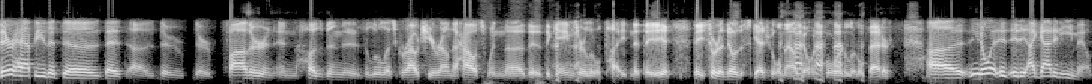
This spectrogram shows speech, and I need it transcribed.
they're happy that the that uh, their their father and, and husband is a little less grouchy around the house when uh, the the games are a little tight, and that they they sort of know the schedule now going forward a little better. Uh, you know what? It, it, I got an email.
